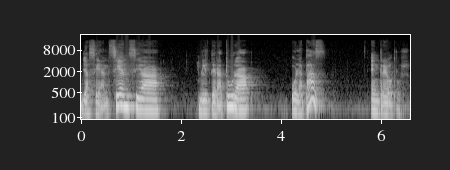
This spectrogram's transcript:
ya sea en ciencia, literatura o la paz, entre otros.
